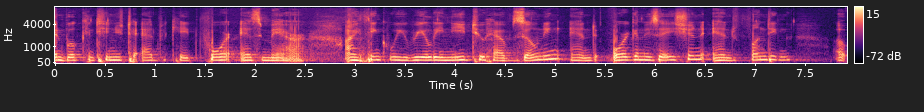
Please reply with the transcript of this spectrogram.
and will continue to advocate for as mayor. I think we really need to have zoning and organization and funding uh,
